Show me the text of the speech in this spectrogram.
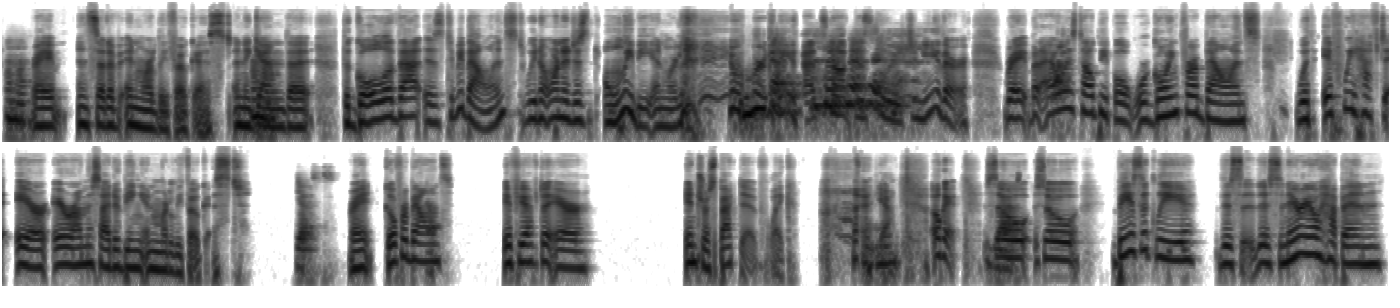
mm-hmm. right? Instead of inwardly focused. And mm-hmm. again mm-hmm. the the goal of that is to be balanced. We don't want to just only be inwardly inwardly. That's not the solution either right? But i always tell people we're going for a balance with if we have to err err on the side of being inwardly focused. Yes. Right? Go for balance. Yeah. if you have to err introspective like mm-hmm. yeah okay so yes. so basically this this scenario happened.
